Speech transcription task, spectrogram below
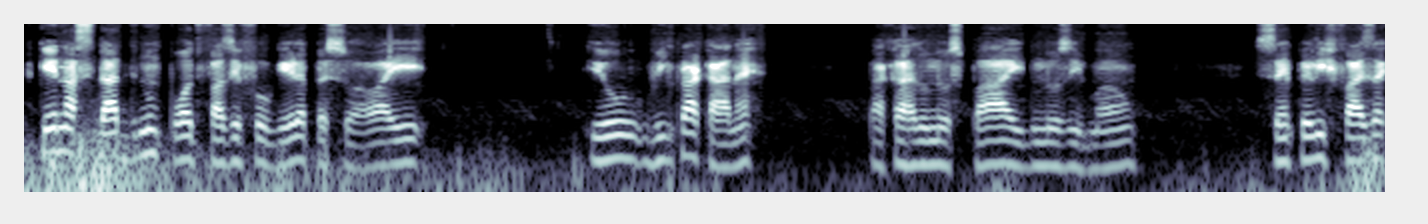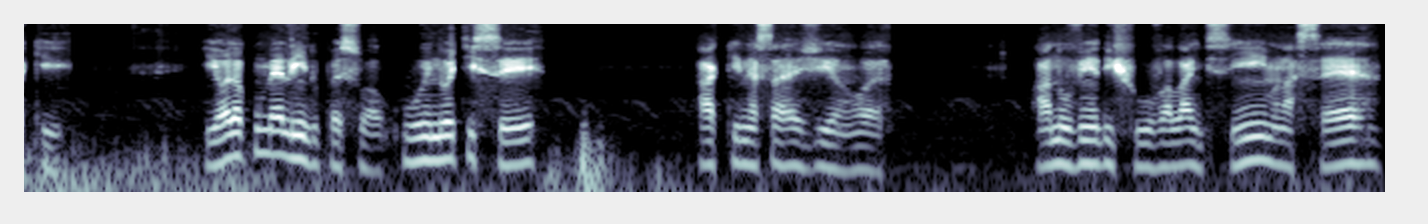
Porque na cidade não pode fazer fogueira, pessoal. Aí eu vim pra cá, né? Pra casa dos meus pais, dos meus irmãos. Sempre eles fazem aqui. E olha como é lindo, pessoal. O anoitecer aqui nessa região, olha a nuvem de chuva lá em cima, na serra.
